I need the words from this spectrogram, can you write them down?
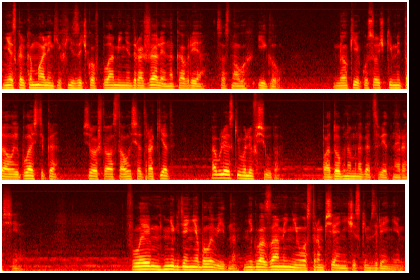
Несколько маленьких язычков пламени дрожали на ковре сосновых игл. Мелкие кусочки металла и пластика, все, что осталось от ракет, облескивали всюду, подобно многоцветной росе. Флейм нигде не было видно, ни глазами, ни острым псионическим зрением.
